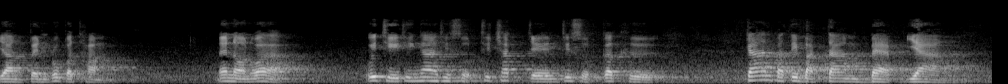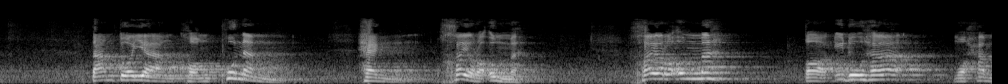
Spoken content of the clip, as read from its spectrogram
อย่างเป็นรูปธรรม แน่นอนว่า วิธีที่ง่ายที่สุดที่ชัดเจนที่สุดก็คือ การปฏิบัติตามแบบอย่าง ตามตัวอย่างของผู้นำแห่งขัยรอุมมะขัยรอุมมะกาอิดูฮะมุฮัม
